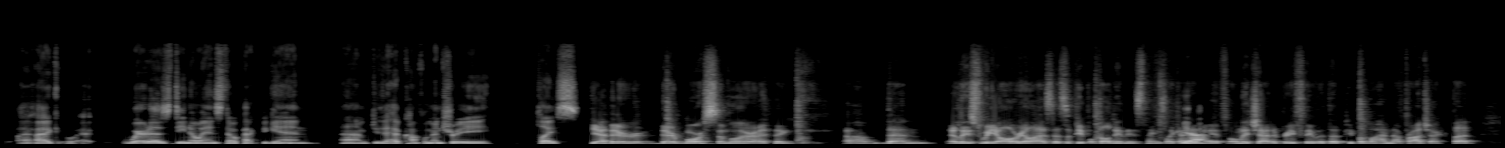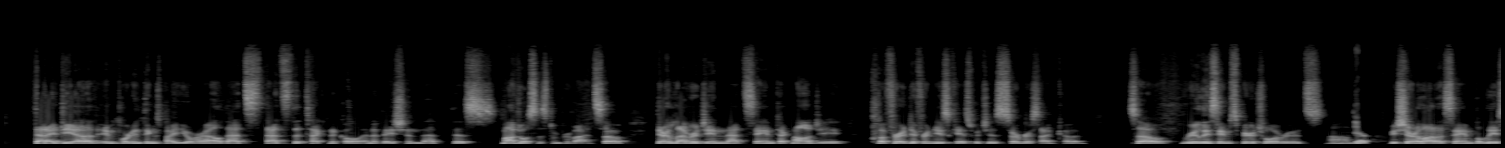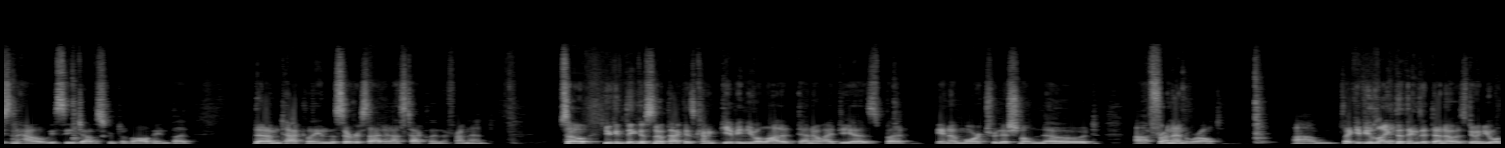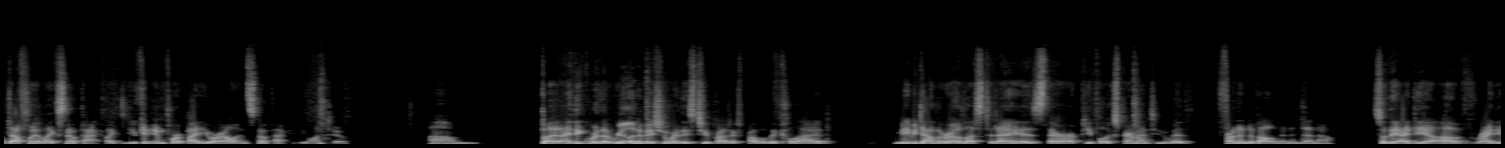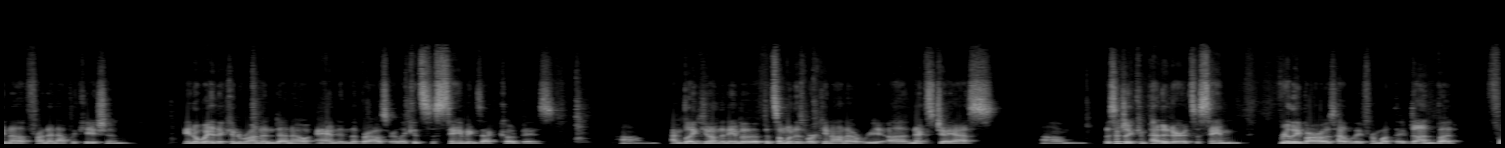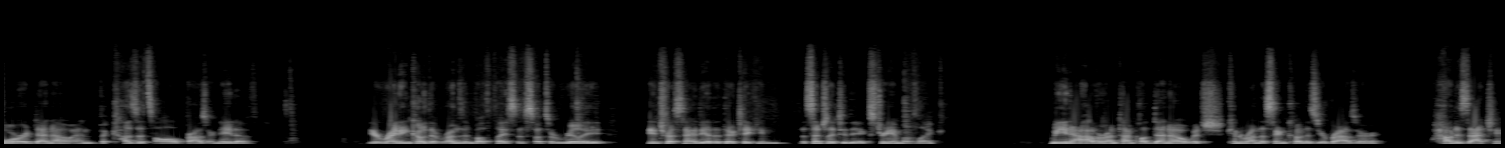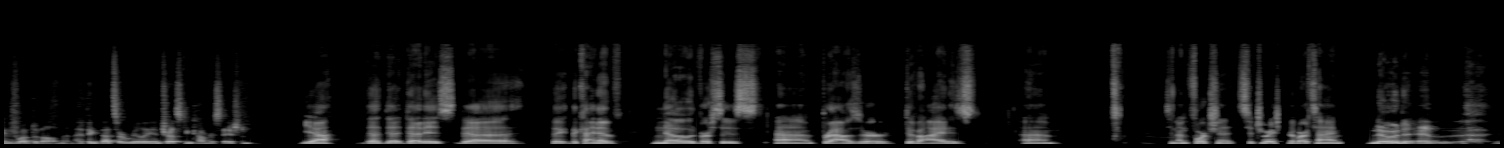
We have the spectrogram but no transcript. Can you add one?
where does Deno and Snowpack begin? Um, do they have complementary place? Yeah, they're they're more similar, I think, um, than at least we all realized as the people building these things. Like Yeah. I, I've only chatted briefly with the people behind that project, but that idea of importing things by URL, that's that's the technical innovation that this module system provides. So they're leveraging that same technology, but for a different use case, which is server side code. So really same spiritual roots. Um, Yep. We share a lot of the same beliefs in how we see JavaScript evolving, but them tackling the server side and us tackling the front end. So you can think of Snowpack as kind of giving you a lot of Deno ideas, but in a more traditional Node uh, front end world. Um, like if you like the things that Deno is doing, you will definitely like Snowpack. Like you can import by URL in Snowpack if you want to. Um, but I think where the real innovation, where these two projects probably collide, maybe down the road less today, is there are people experimenting with front end development in Deno. So the idea of writing a front end application in a way that can run in Deno and in the browser, like it's the same exact code base. Um, I'm blanking on the name of it, but someone is working on a re, uh, Next.js, um, essentially competitor. It's the same, really borrows heavily from what they've done, but for Deno, and because it's all browser native, you're writing code that runs in both places. So it's a really interesting idea that they're taking essentially to the extreme of like, we now have a runtime called Deno, which can run the same code as your browser. How does that change web development? I think that's a really interesting conversation. Yeah, that that that is the the, the kind of node versus uh, browser divide is um, it's an unfortunate situation of our time. Node, it,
